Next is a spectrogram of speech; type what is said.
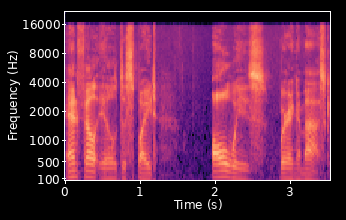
and fell ill despite always wearing a mask.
